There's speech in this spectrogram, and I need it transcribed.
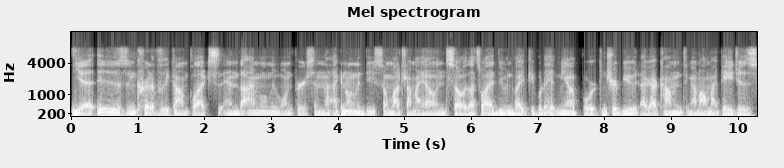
Yeah, it is incredibly complex, and I'm only one person. I can only do so much on my own. So that's why I do invite people to hit me up or contribute. I got commenting on all my pages.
